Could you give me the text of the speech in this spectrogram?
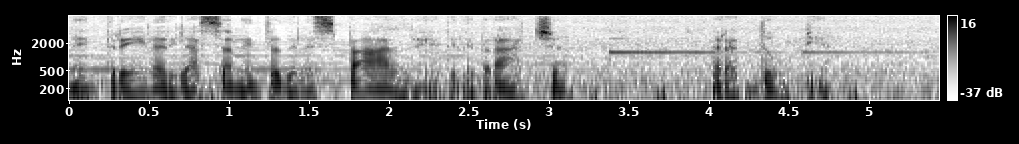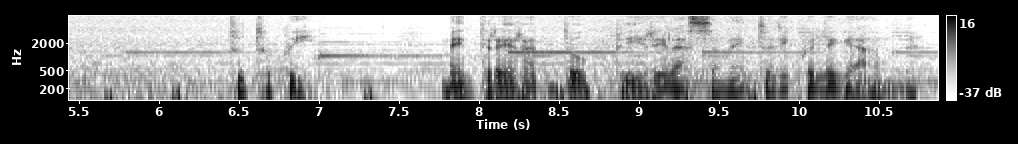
mentre il rilassamento delle spalle e delle braccia raddoppia tutto qui, mentre raddoppi il rilassamento di quelle gambe.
